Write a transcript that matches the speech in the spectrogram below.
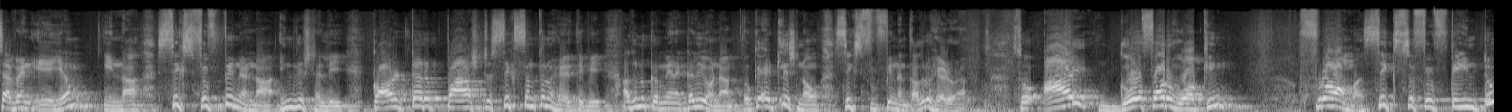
seven A M ಇನ್ನು ಸಿಕ್ಸ್ ಫಿಫ್ಟೀನನ್ನು ಇಂಗ್ಲೀಷ್ನಲ್ಲಿ ಕ್ವಾರ್ಟರ್ ಪಾಸ್ಟ್ ಸಿಕ್ಸ್ ಅಂತಲೂ ಹೇಳ್ತೀವಿ. ಅದನ್ನು ಕ್ರಮೇಣ ಕಲಿಯೋಣ. ಓಕೆ ಅಟ್ಲೀಸ್ಟ್ ನಾವು ಸಿಕ್ಸ್ ಫಿಫ್ಟೀನ್ ಅಂತಾದರೂ ಹೇಳೋಣ. So I go for walking from six fifteen to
